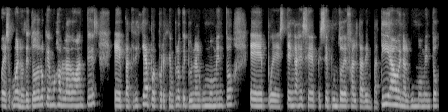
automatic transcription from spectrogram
Pues bueno, de todo lo que hemos hablado antes, eh, Patricia, pues por ejemplo que tú en algún momento eh, pues tengas ese, punto de falta de empatía o en algún momento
